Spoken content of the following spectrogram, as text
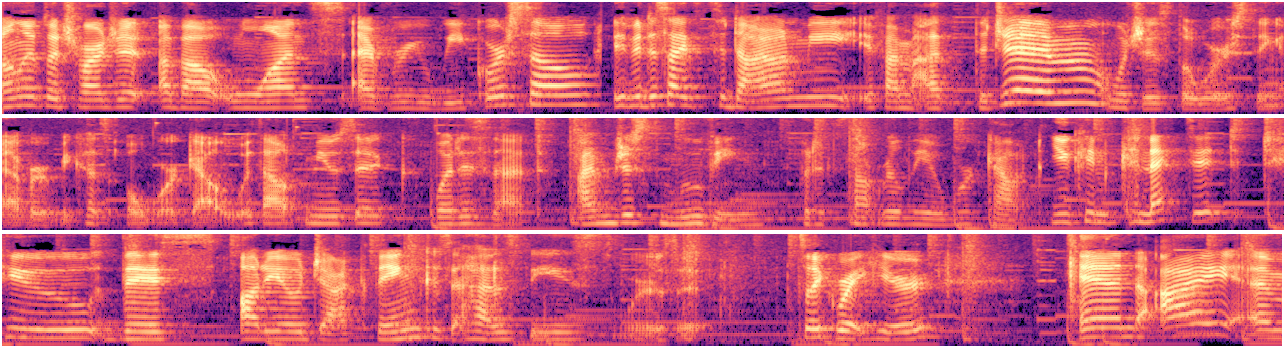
only have to charge it about once every week or so. If it decides to die on me, if I'm at the gym, which is the worst thing ever because a workout without music, what is that? I'm just moving, but it's not really a workout. You can connect it to this audio jack thing because it has these, where is it? It's like right here. And I am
